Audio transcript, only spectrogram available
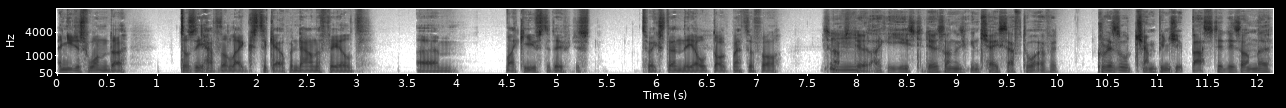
and you just wonder, does he have the legs to get up and down the field um, like he used to do? Just to extend the old dog metaphor. He's not have to do it like he used to do, as long as he can chase after whatever grizzled championship bastard is on the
